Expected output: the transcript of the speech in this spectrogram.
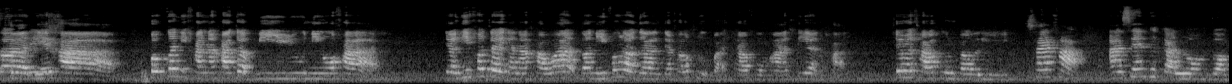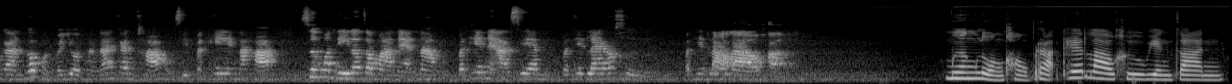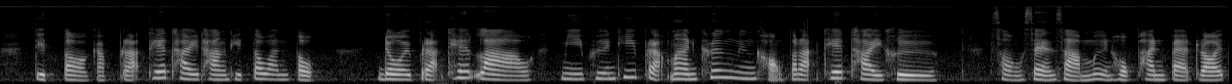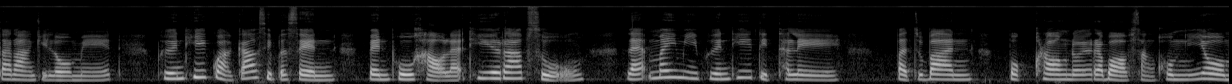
สวัสดีค่ะ พบกันอีกครั้งนะคะกับ BU New ค่ะ อย่างที่เข้าใจกันนะคะว่า ตอนนี้พวกเรากำลังจะเข้าสู่ประชาคมอาเซียนค่ะ ใช่ไหมคะคุณเปาลี ใช่ค่ะ อาเซียนคือการรวมตัวกันเพื่อผลประโยชน์ทางด้านการค้าของ10ประเทศนะคะ ซึ่งวันนี้เราจะมาแนะนำประเทศในอาเซียน ประเทศแรกก็คือประเทศลาวลาวค่ะ เมืองหลวงของประเทศลาวคือเวียงจันทร์ติดต่อกับประเทศไทยทางทิศตะวันตก โดยประเทศลาวมีพื้นที่ประมาณครึ่งหนึ่งของประเทศไทยคือ 236,800 ตารางกิโลเมตร พื้นที่กว่า 90%เป็นภูเขาและที่ราบสูง และไม่มีพื้นที่ติดทะเล ปัจจุบันปกครองโดยระบอบสังคมนิยม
